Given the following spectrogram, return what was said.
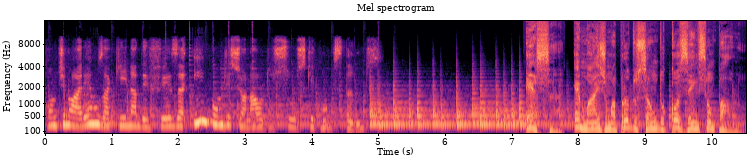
continuaremos aqui na defesa incondicional do SUS que conquistamos. Essa é mais uma produção do COSEN São Paulo.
